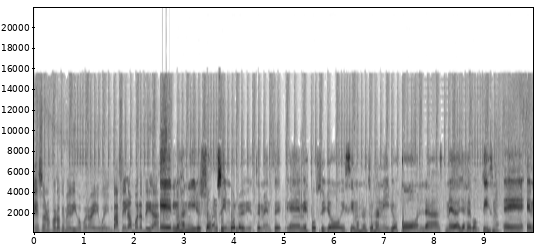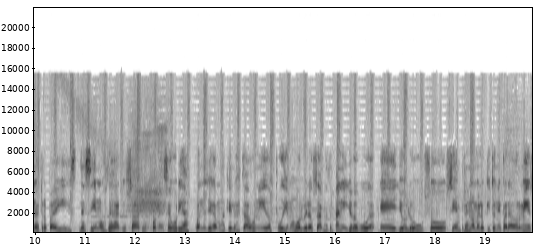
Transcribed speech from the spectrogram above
Eso no fue lo que me dijo, pero anyway. Vacilón, buenos días. Eh, los anillos son un símbolo, evidentemente. Eh, mi esposo y yo hicimos nuestros anillos con las medallas de bautismo. Eh, en nuestro país decidimos dejar de usarlos por la inseguridad. Cuando llegamos aquí a los Estados Unidos pudimos volver a usar nuestros anillos de boda. Eh, yo lo uso siempre, no me lo quito ni para dormir.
